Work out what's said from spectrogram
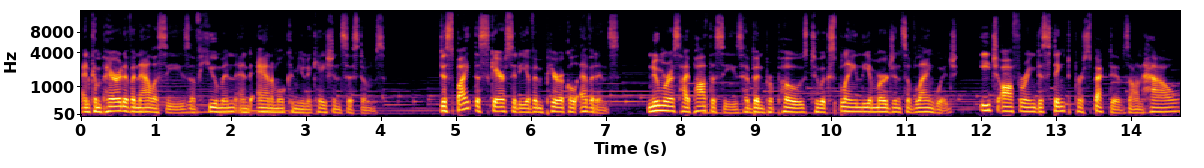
and comparative analyses of human and animal communication systems. Despite the scarcity of empirical evidence, numerous hypotheses have been proposed to explain the emergence of language, each offering distinct perspectives on how,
